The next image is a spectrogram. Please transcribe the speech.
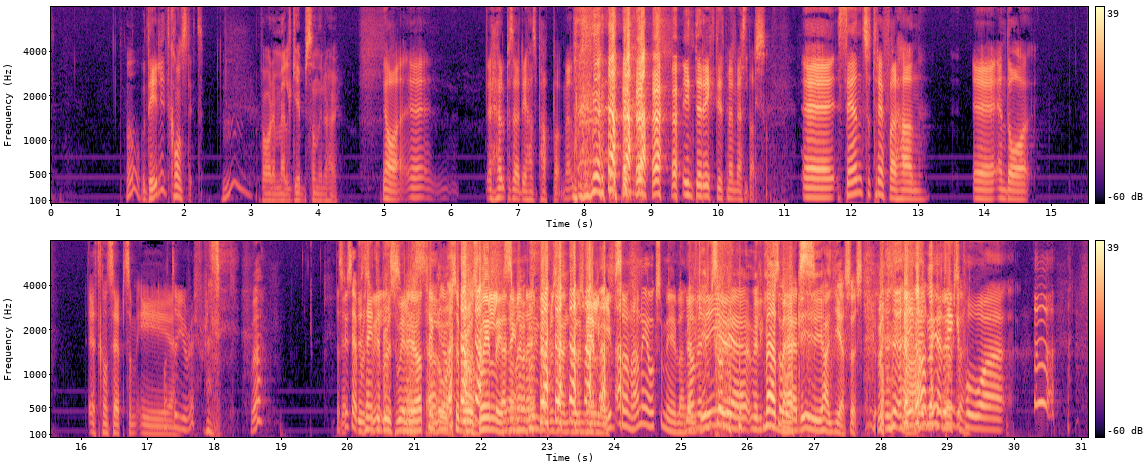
Oh. Och det är lite konstigt. Mm. Var är Mel Gibson i det här? Ja, eh, jag höll på att säga det är hans pappa, men inte riktigt men nästan. Gibson. Eh, sen så träffar han eh, en dag ett koncept som What är... do you reference? Va? Jag skulle säga Du Bruce tänkte Willis. Bruce Willis. Jag tänker också Bruce Willis, Jag men 100% Bruce Mel Willis. Gibson, han är också med ibland. Ja, Mel men det är Gibson ju- är, Mel Gibson är, det är ju han Jesus. Ja, jag det tänker på eh,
